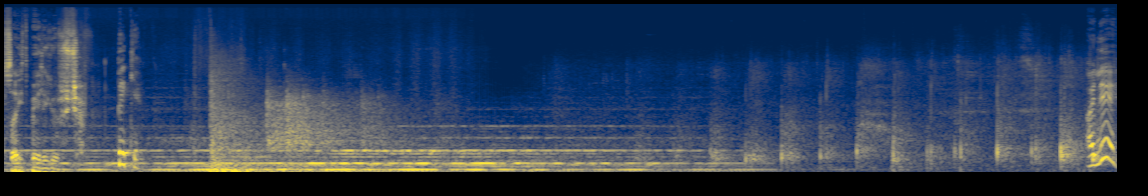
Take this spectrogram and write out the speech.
Sait Bey'le görüşeceğim. Peki. Ali.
